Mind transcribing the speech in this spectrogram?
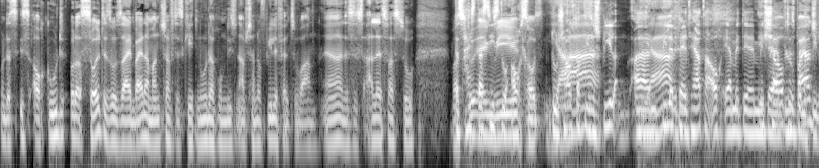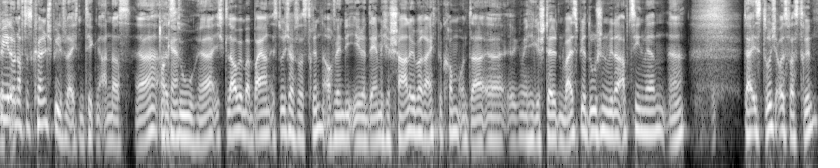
und das ist auch gut, oder es sollte so sein bei der Mannschaft, es geht nur darum, diesen Abstand auf Bielefeld zu wahren. Ja, das ist alles, was du. Was das heißt, das siehst du auch so. Du ja, schaust auf dieses Spiel äh, ja, Bielefeld Hertha auch eher mit dem. Mit ich schaue auf das Bayern-Spiel und auf das Köln-Spiel vielleicht einen Ticken anders, ja, als okay. du. Ja, ich glaube, bei Bayern ist durchaus was drin, auch wenn die ihre dämliche Schale überreicht bekommen und da äh, irgendwelche gestellten Weißbierduschen wieder abziehen werden. Ja. Da ist durchaus was drin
